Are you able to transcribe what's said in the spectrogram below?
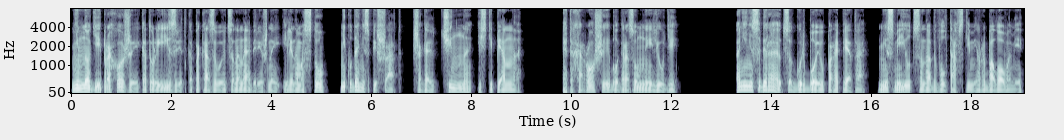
Немногие прохожие, которые изредка показываются на набережной или на мосту, никуда не спешат, шагают чинно и степенно. Это хорошие, благоразумные люди. Они не собираются гурьбою парапета, не смеются над волтавскими рыболовами.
